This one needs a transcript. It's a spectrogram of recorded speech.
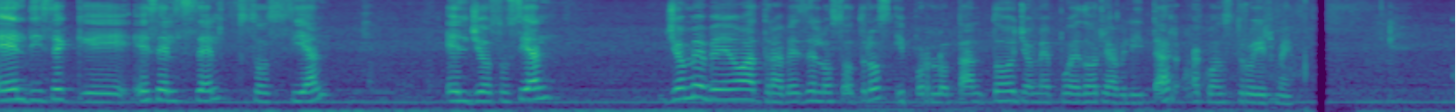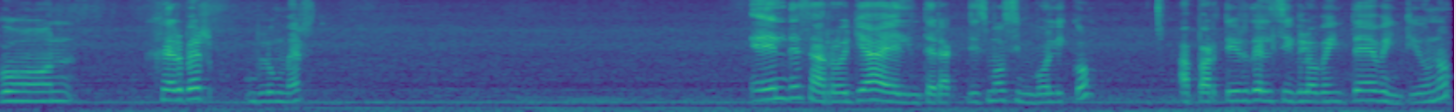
él dice que es el self social, el yo social. Yo me veo a través de los otros y por lo tanto yo me puedo rehabilitar a construirme. Con Herbert Blumer, él desarrolla el interactismo simbólico a partir del siglo XX-XXI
